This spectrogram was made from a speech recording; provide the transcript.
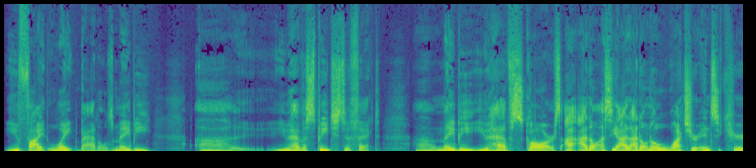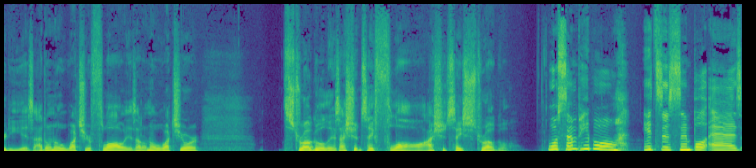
you fight weight battles. Maybe uh, you have a speech defect. Uh, maybe you have scars. I, I don't I see. I, I don't know what your insecurity is. I don't know what your flaw is. I don't know what your struggle is. I shouldn't say flaw. I should say struggle. well some people it's as simple as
